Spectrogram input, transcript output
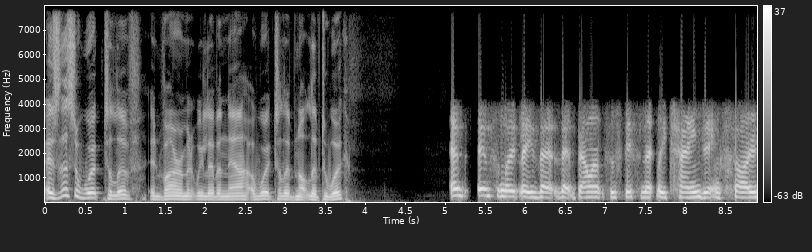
Is this a work to live environment we live in now? A work to live, not live to work? And absolutely, that, that balance is definitely changing. So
